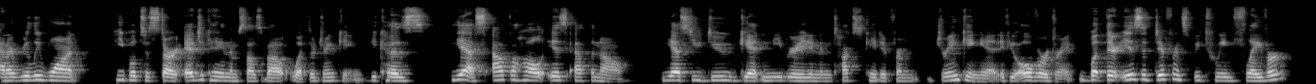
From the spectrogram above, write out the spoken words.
and I really want people to start educating themselves about what they're drinking because yes, alcohol is ethanol. Yes, you do get inebriated and intoxicated from drinking it if you overdrink, but there is a difference between flavor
